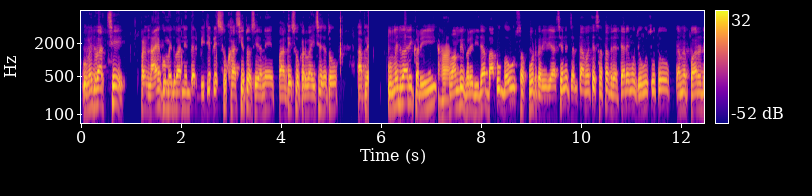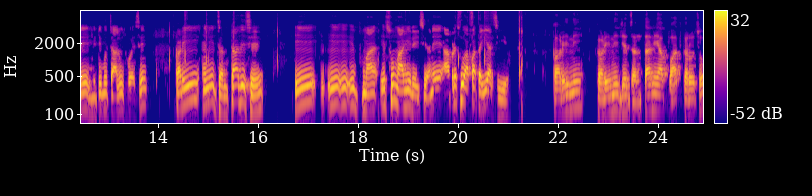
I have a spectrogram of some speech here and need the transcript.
ઉમેદવાર છે, પણ લાયક ઉમેદવારની અંદર બીજેપી શું ખાસિયતો છે અને પાર્ટી શું કરવા ઈચ્છે છે તો ઉમેદવારી કરી. ફોર્મ બી ભરી દીધા. બાપુ બહુ સપોર્ટ કરી રહ્યા છે અને જનતા વચ્ચે સતત રહે. અત્યારે હું જોઉં છું તો એમને પર ડે મિટિંગો ચાલુ જ હોય છે. કડી એની જનતા જે છે એ એ એ શું માગી રહી છે અને આપણે શું આપવા તૈયાર છીએ? કડીની કડીની જે જનતાની આપ વાત કરો છો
